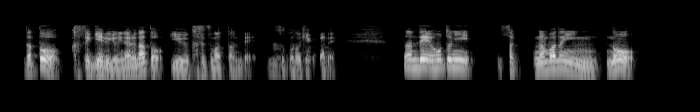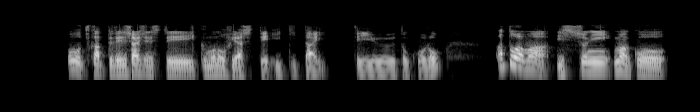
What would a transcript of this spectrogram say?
だと稼げるようになるなという仮説もあったんで、うんそこの結果で。なんで、本当に、さ、ナンバーナインの、を使って電子配信していくものを増やしていきたいっていうところ。あとはまあ、一緒に、まあこ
